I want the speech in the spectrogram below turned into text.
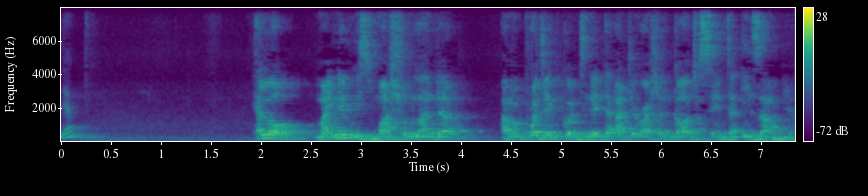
Yeah. Hello, my name is Marshall Mlanda. I'm a project coordinator at the Russian Culture Center in Zambia.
